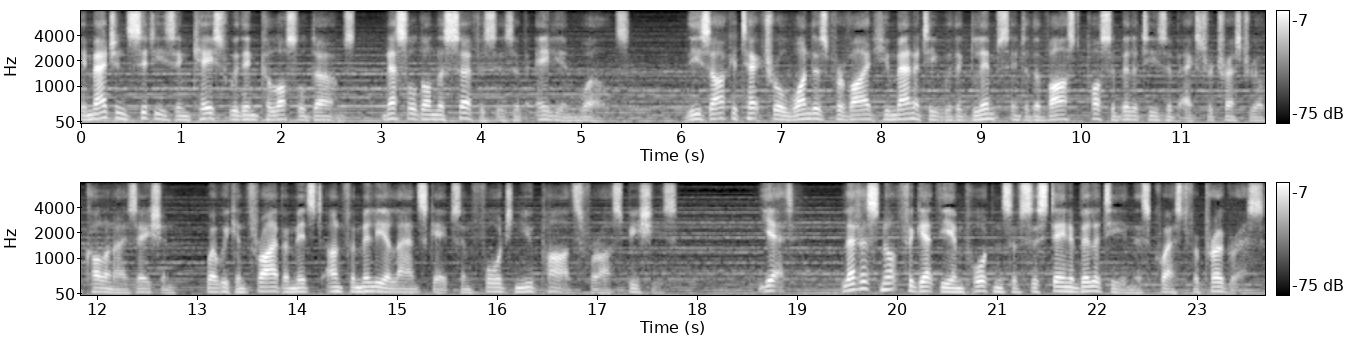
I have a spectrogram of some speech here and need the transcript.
Imagine cities encased within colossal domes, nestled on the surfaces of alien worlds. These architectural wonders provide humanity with a glimpse into the vast possibilities of extraterrestrial colonization, where we can thrive amidst unfamiliar landscapes and forge new paths for our species. Yet, let us not forget the importance of sustainability in this quest for progress.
